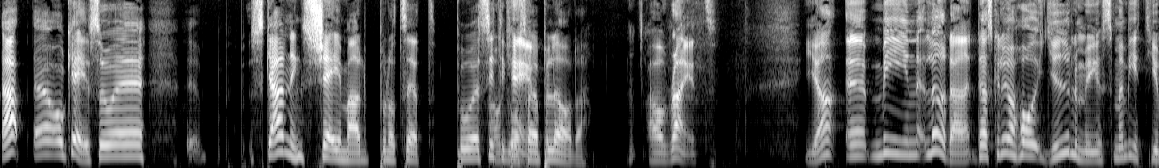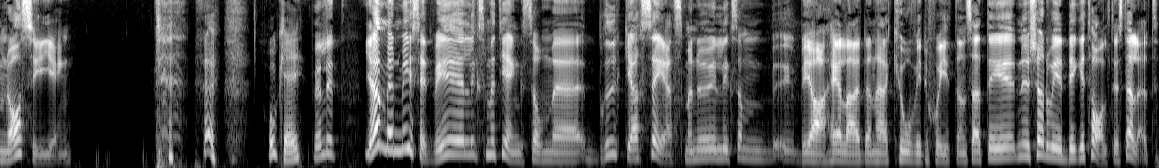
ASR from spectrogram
Ja, eh, okej, så eh, skanningsshamad på något sätt på Citygårds här på lördag. All right. Ja, eh, min lördag, där skulle jag ha julmys med mitt gymnasiegäng. Okej. Väldigt, ja men mysigt. Vi är liksom ett gäng som eh, brukar ses, men nu är liksom, eh, ja, hela den här covid-skiten, så att det, nu körde vi digitalt istället.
